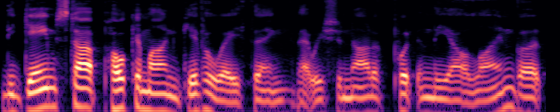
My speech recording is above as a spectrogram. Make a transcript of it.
the GameStop Pokemon giveaway thing that we should not have put in the outline, but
